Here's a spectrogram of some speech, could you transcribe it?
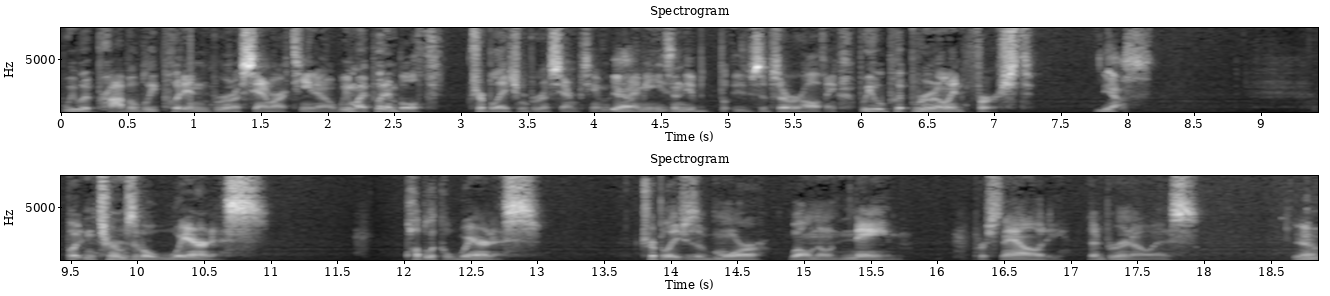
We would probably put in Bruno Sammartino. We might put in both Triple H and Bruno Sammartino. Yeah. I mean, he's in the Observer Hall of Fame. We would put Bruno in first. Yes, But in terms of awareness, public awareness, Triple H is a more well known name, personality than Bruno is. yeah.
